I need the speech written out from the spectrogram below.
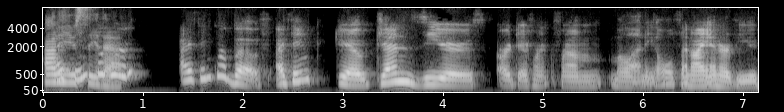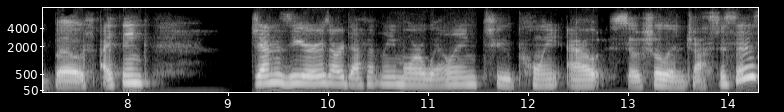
How do I you see that? I think we're both. I think, you know, Gen Zers are different from millennials, and I interviewed both. I think Gen Zers are definitely more willing to point out social injustices.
